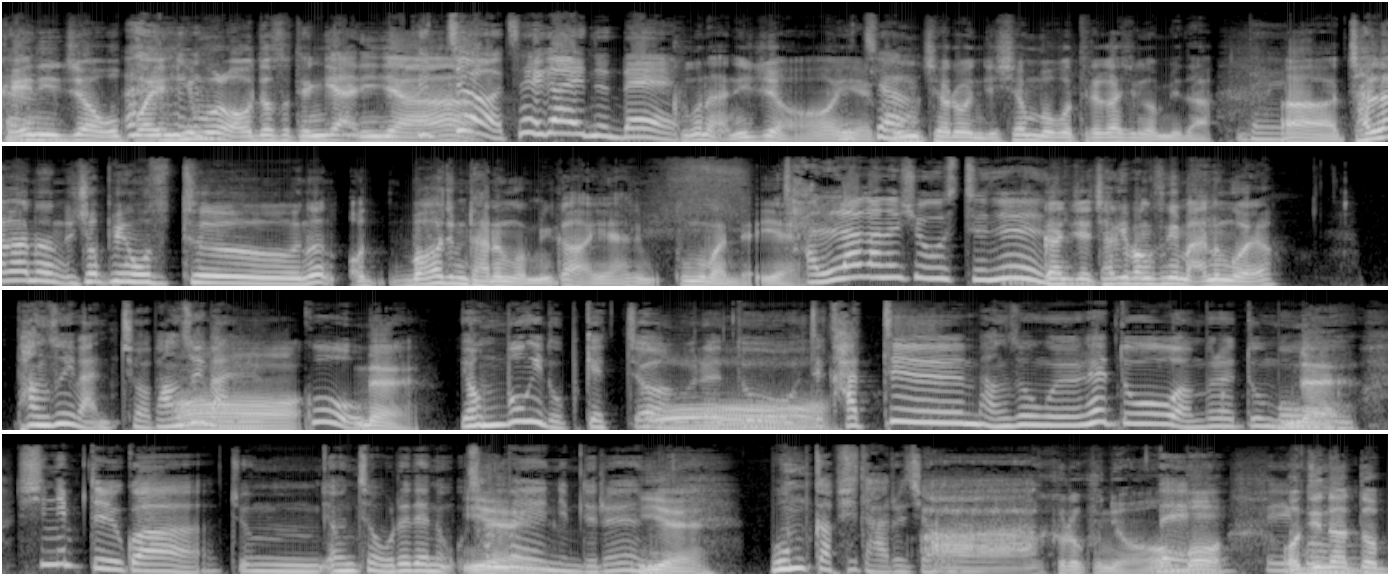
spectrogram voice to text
괜히 저 오빠의 힘을 얻어서 된 게 아니냐. 그쵸? 제가 했는데 그건 아니죠. 예. 공채로 이제 시험 보고 들어가신 겁니다. 네. 아, 잘 나가는 나가는 쇼핑 호스트는 어, 뭐가 좀 다른 겁니까? 예, 좀 궁금한데. 예. 잘 나가는 쇼 호스트는 그러니까 이제 자기 방송이 많은 거예요? 방송이 많죠. 방송이 어, 많고 네. 연봉이 높겠죠. 아무래도 오. 이제 같은 방송을 해도 아무래도 뭐 네. 신입들과 좀 연차 오래된 예. 선배님들은 예. 몸값이 다르죠. 아, 그렇군요. 네, 뭐 어디나 또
